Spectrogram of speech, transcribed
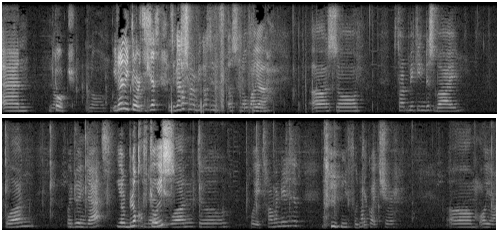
and no, Torch. No, You don't need torch. It's just It's because because because it's a snow biome. yeah. Uh, so start making this by one by doing that. Your block of choice. One, two. Wait, how many is it? you Not forget. quite sure. Um. Oh yeah.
